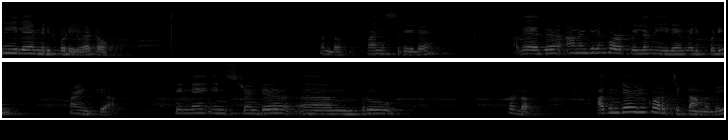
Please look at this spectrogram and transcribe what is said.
നീലേമരിപ്പൊടി കേട്ടോ. കണ്ടോ? വനശ്രീയുടെ അതായത് ആണെങ്കിലും കുഴപ്പമില്ല നീലയമരിപ്പൊടി വാങ്ങിക്കുക. പിന്നെ ഇൻസ്റ്റന്റ് ബ്രൂ കണ്ടോ? അതിന്റെ ഒരു കുറച്ചിട്ടാൽ മതി.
